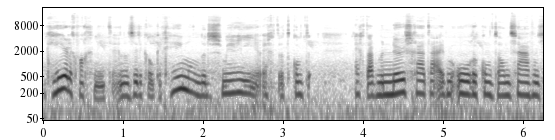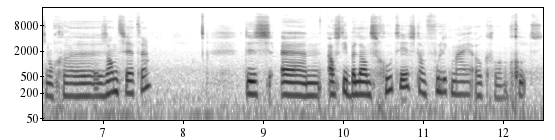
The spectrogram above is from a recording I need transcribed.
ik heerlijk van genieten. En dan zit ik ook echt helemaal onder de smurrie. Echt, het komt echt uit mijn neus gaat, uit mijn oren komt dan s'avonds nog uh, zand zetten. Dus um, als die balans goed is, dan voel ik mij ook gewoon goed.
